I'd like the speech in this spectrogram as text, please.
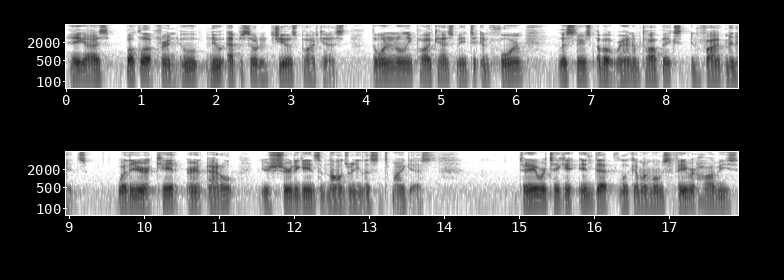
Hey guys, buckle up for a new, new episode of Geo's podcast, the one and only podcast made to inform listeners about random topics in five minutes. Whether you're a kid or an adult, you're sure to gain some knowledge when you listen to my guests. Today we're taking an in-depth look at my mom's favorite hobbies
